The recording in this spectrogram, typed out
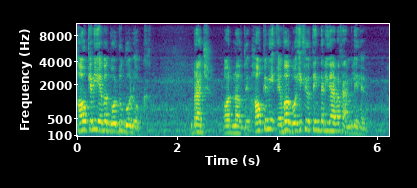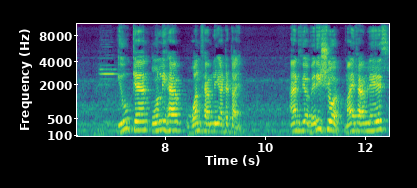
how can you ever go to Golok, Braj or Navadvip? How can you ever go if you think that you have a family here? You can only have one family at a time. And if you are very sure my family is,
